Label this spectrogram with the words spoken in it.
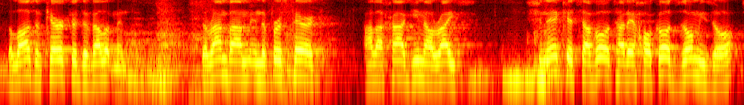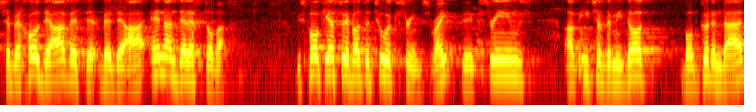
the laws of character development. The Rambam in the first parak, Halacha Gimel writes, שני קצוות הרחוקות זו מזו, שבכל דעה ודעה אינן דרך טובה. We spoke yesterday about the two extremes, right? The extremes of each of the midot, both good and bad.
